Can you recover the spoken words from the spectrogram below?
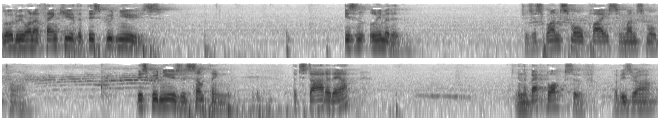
Lord, we want to thank you that this good news isn't limited to just one small place and one small time. This good news is something that started out in the back blocks of, of Israel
